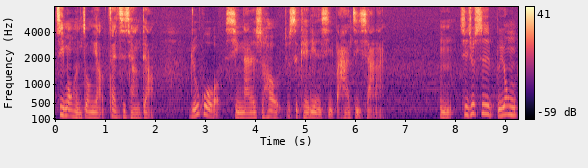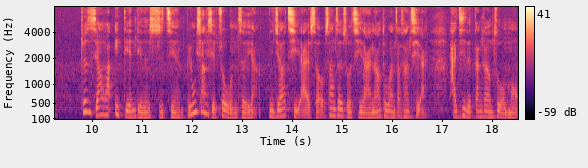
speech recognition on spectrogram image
记梦很重要，再次强调，如果醒来的时候，就是可以练习把它记下来。嗯，其实就是不用。就是只要花一点点的时间，不用像写作文这样，你只要起来的时候上厕所起来，然后突然早上起来还记得刚刚做梦。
